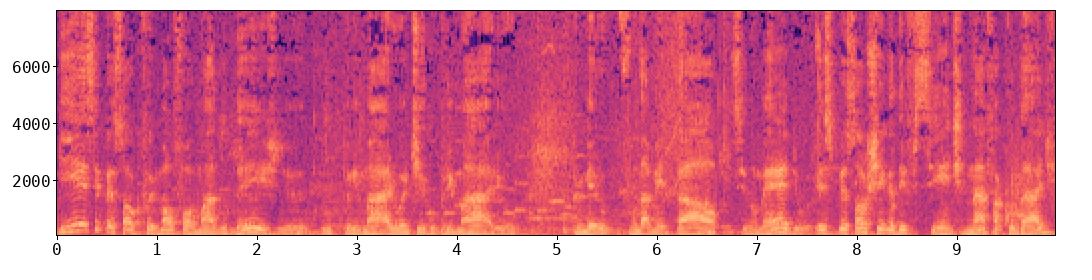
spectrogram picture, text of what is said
E esse pessoal que foi mal formado desde o primário, o antigo primário, primeiro fundamental, ensino médio, esse pessoal chega deficiente na faculdade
